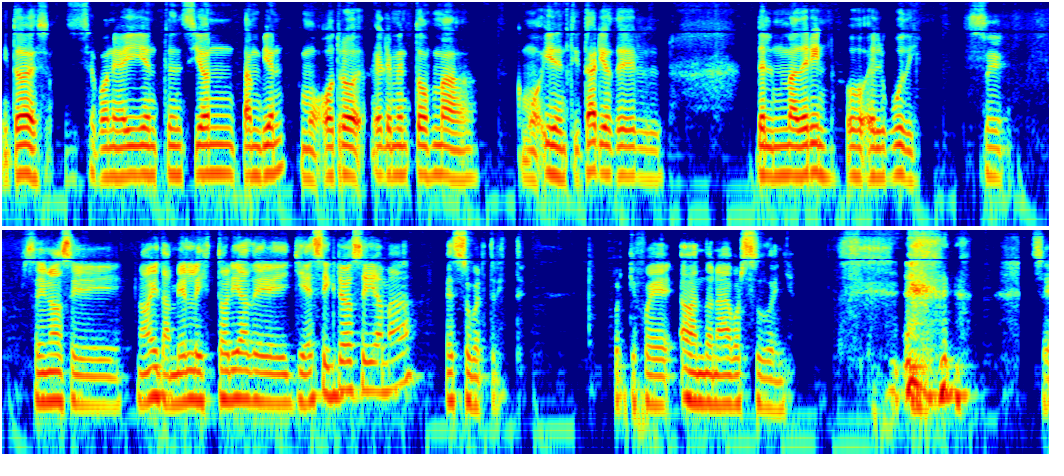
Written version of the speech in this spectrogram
y todo eso. Se pone ahí en tensión también como otros elementos más como identitarios del, del Maderín o el Woody. sí. Sí, no, sí. No, y también la historia de Jessie, creo se llama, es súper triste. Porque fue abandonada por su dueño. Sí,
